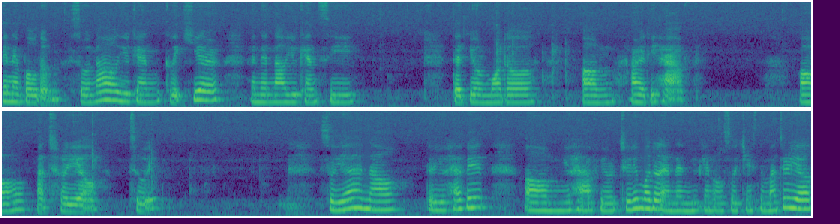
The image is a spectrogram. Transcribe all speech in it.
enabled them. So now you can click here and then now you can see that your model um, already have a material to it. So yeah now there you have it um, you have your 3D model and then you can also change the material.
